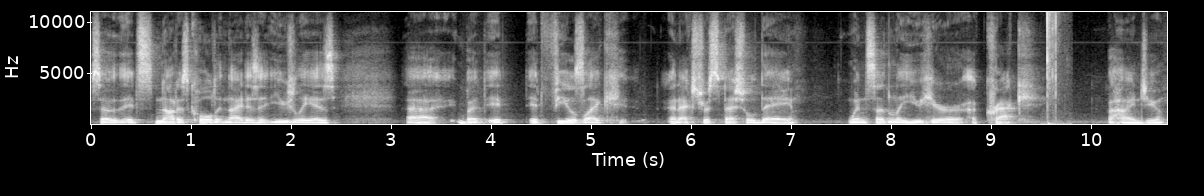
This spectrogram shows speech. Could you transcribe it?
so it's not as cold at night as it usually is, uh, but it it feels like an extra special day when suddenly you hear a crack behind you.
